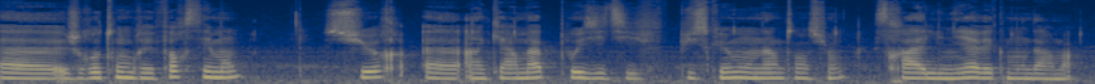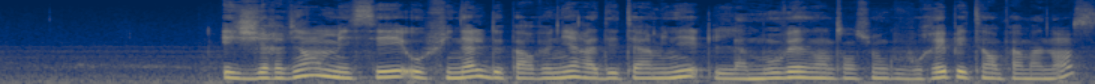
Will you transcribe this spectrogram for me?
euh, je retomberai forcément sur un karma positif, puisque mon intention sera alignée avec mon dharma. Et j'y reviens, mais c'est au final de parvenir à déterminer la mauvaise intention que vous répétez en permanence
